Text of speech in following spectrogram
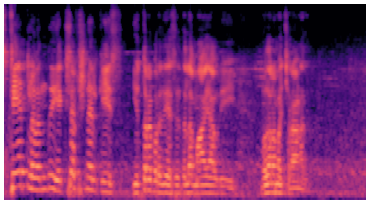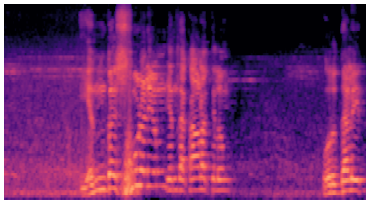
ஸ்டேட்டில் வந்து எக்ஸப்ஷனல் கேஸ் உத்தரப்பிரதேசத்தில் மாயாவதி முதலமைச்சரானது. எந்த சூழலிலும் எந்த காலத்திலும் ஒரு தலித்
